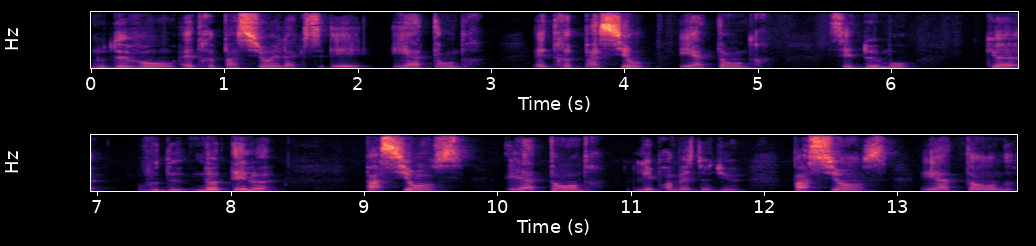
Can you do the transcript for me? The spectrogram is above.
nous devons être patients et, et, et attendre. Être patient et attendre. Ces deux mots que vous notez-le. Patience et attendre les promesses de Dieu. Patience et attendre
